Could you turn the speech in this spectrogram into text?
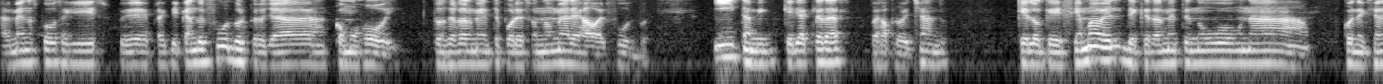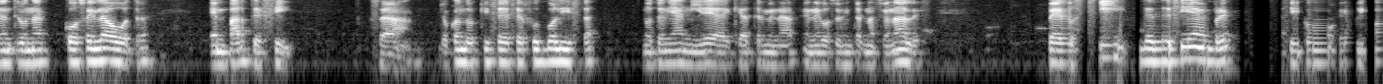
al menos puedo seguir eh, practicando el fútbol, pero ya como hobby. Entonces realmente por eso no me he alejado del fútbol. Y también quería aclarar, pues aprovechando, que lo que decía Mabel, de que realmente no hubo una conexión entre una cosa y la otra, en parte sí. O sea, yo cuando quise ser futbolista, no tenía ni idea de que iba a terminar en negocios internacionales. Pero sí, desde siempre, así como explicó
